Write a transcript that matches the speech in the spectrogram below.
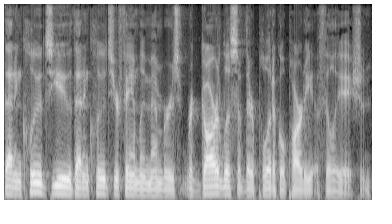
That includes you, that includes your family members, regardless of their political party affiliation.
